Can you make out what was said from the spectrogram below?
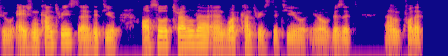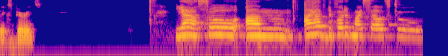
to Asian countries. Uh, did you also travel there, and what countries did you you know visit um, for that experience? Yeah, so um, I have devoted myself to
